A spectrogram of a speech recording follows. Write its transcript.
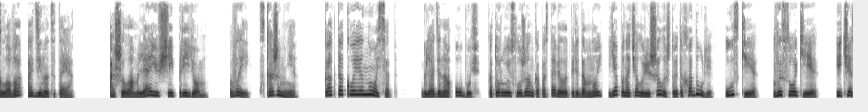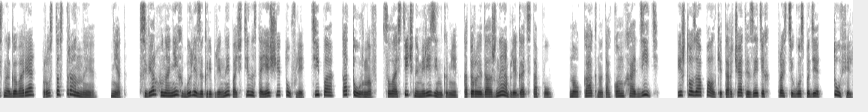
Глава одиннадцатая. Ошеломляющий прием. Вэй, скажи мне, как такое носят? Глядя на обувь, которую служанка поставила передо мной, я поначалу решила, что это ходули, узкие, высокие и, честно говоря, просто странные. Нет, сверху на них были закреплены почти настоящие туфли, типа катурнов с эластичными резинками, которые должны облегать стопу. Но как на таком ходить? И что за палки торчат из этих, прости господи, туфель?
